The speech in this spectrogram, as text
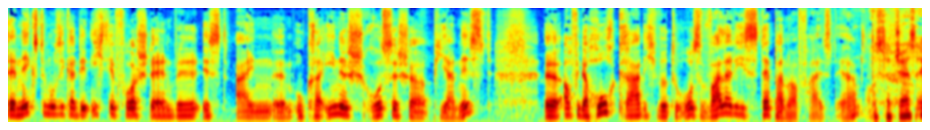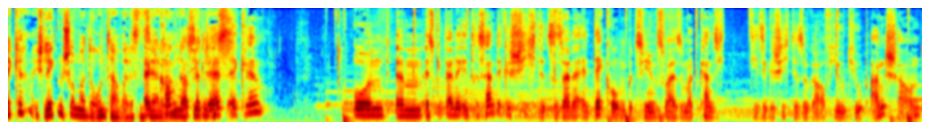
Der nächste Musiker, den ich dir vorstellen will, ist ein ähm, ukrainisch-russischer Pianist. Äh, auch wieder hochgradig virtuos. Valery Stepanov heißt er. Aus der Jazz-Ecke? Ich lege ihn schon mal drunter, weil es ein Er sehr kommt langer aus der Titel ist. Jazz-Ecke. Und ähm, es gibt eine interessante Geschichte zu seiner Entdeckung, beziehungsweise man kann sich diese Geschichte sogar auf YouTube anschauen.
